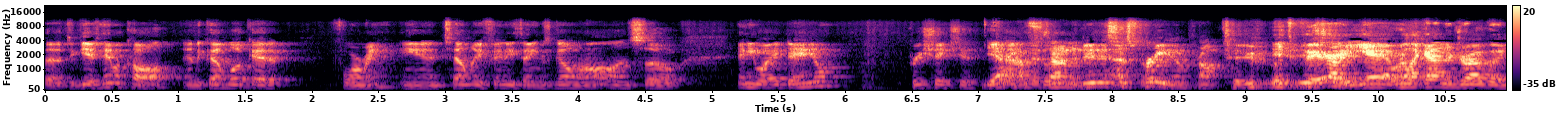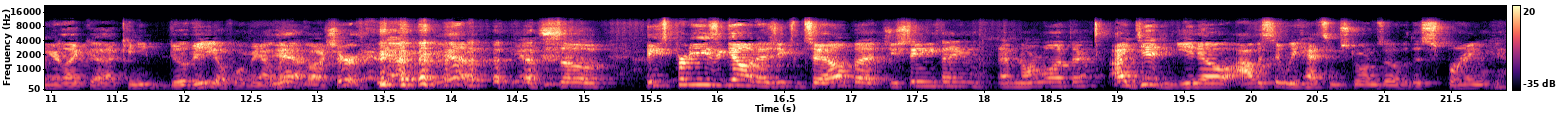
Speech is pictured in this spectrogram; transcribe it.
a uh, to give him a call and to come look at it for me and tell me if anything's going on. So anyway, Daniel, appreciate you Yeah, taking the time to do this. It's pretty impromptu. It's very yeah. We're like out in the driveway, and you're like, uh, "Can you do a video for me?" I'm Yeah. like, "Oh, sure." yeah, yeah. So he's pretty easy going, as you can tell. But do you see anything abnormal up there? I didn't. You know, obviously we had some storms over the spring,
